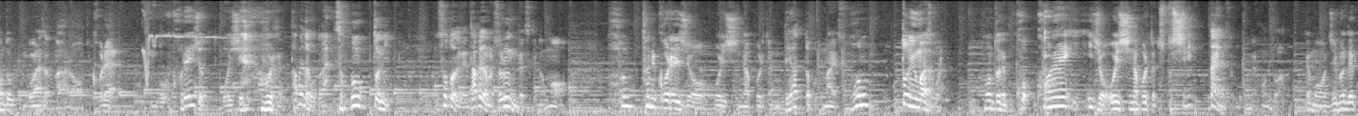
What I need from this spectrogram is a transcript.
本当ごめんなさい。あのこれ僕これ以上美味しいナポリタン食べたことないです。本当に。外でね食べたりもするんですけども本当にこれ以上美味しいナポリタンに出会ったことないです。本当にうまいですこれ。本当にここれ以上美味しいナポリタンちょっと知りたいんですよ僕ね本当は。でも自分で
